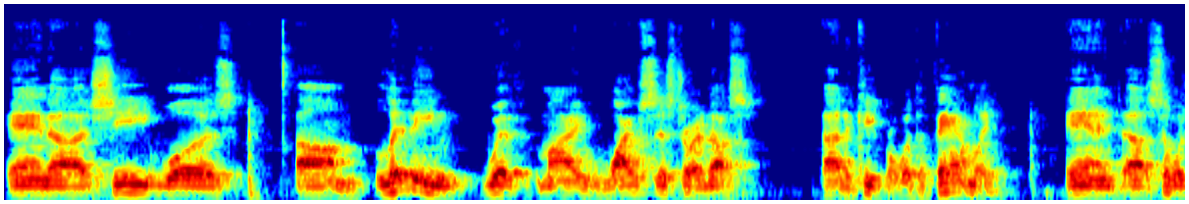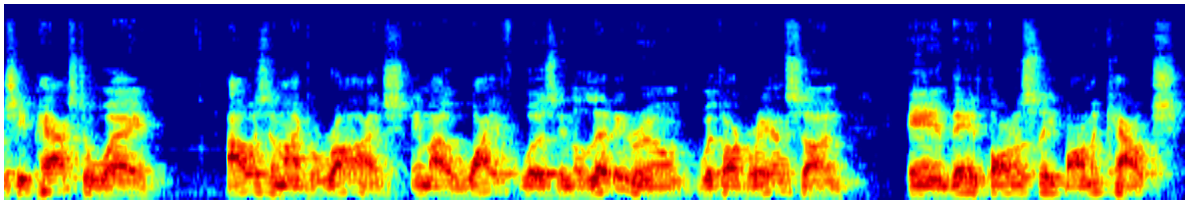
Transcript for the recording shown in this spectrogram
and uh, she was um, living with my wife's sister and us uh, to keep her with the family. And uh, so when she passed away, I was in my garage, and my wife was in the living room with our grandson, and they had fallen asleep on the couch,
